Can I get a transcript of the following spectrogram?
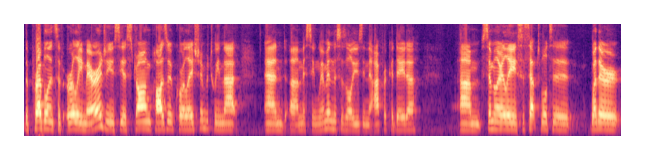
the prevalence of early marriage, and you see a strong positive correlation between that and uh, missing women. This is all using the Africa data. Um, similarly, susceptible to whether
